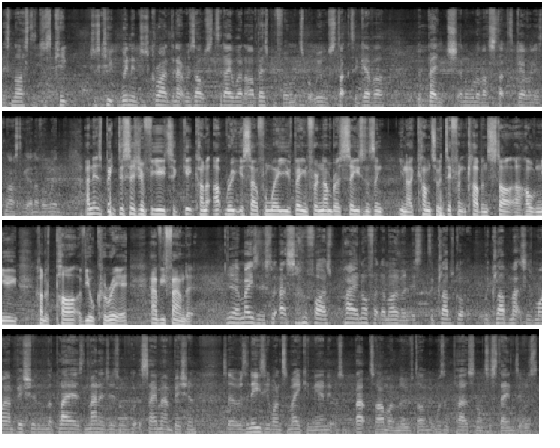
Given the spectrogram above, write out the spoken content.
it's nice to just keep, just keep winning, just grinding out results. Today weren't our best performance, but we all stuck together. The bench and all of us stuck together, and it's nice to get another win. And it's a big decision for you to get kind of uproot yourself from where you've been for a number of seasons, and you know come to a different club and start a whole new kind of part of your career. How have you found it? Yeah, amazing. It's, so far, it's paying off at the moment. It's, the club's got the club matches my ambition. The players, the managers, all got the same ambition. So it was an easy one to make in the end. It was about time I moved on. It wasn't personal to Staines. It was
